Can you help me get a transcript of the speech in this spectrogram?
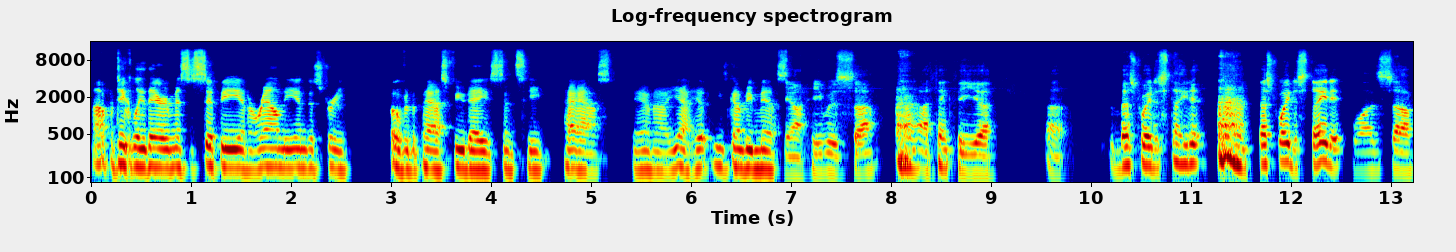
uh, particularly there in Mississippi and around the industry over the past few days since he passed and uh, yeah, he, he's going to be missed. Yeah, he was. Uh, I think the uh, uh, the best way to state it, best way to state it was uh,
